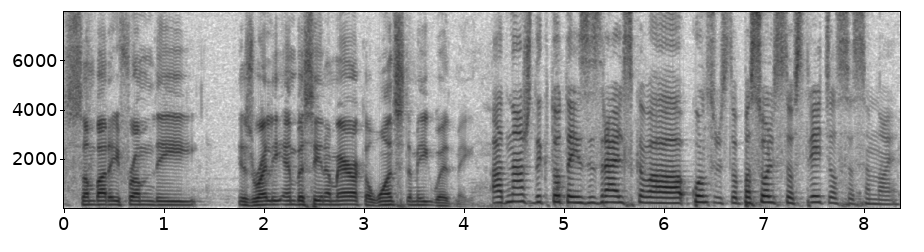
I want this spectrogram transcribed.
somebody from the Israeli embassy in America wants to meet with me. Однажды кто-то из израильского консульства, посольства встретился со мной.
